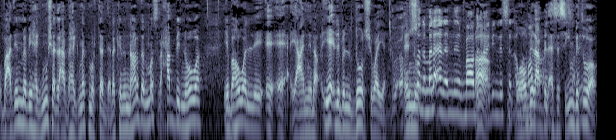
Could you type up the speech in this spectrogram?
وبعدين ما بيهاجموش إلا بهجمات مرتدة. لكن النهارده المصري حب إن هو يبقى هو اللي آه، آه، يعني يقلب الدور شوية. خصوصا لما لقى إن بعض اللاعبين لسه الأول وهو. بيلعب بالأساسيين. بتوعه.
